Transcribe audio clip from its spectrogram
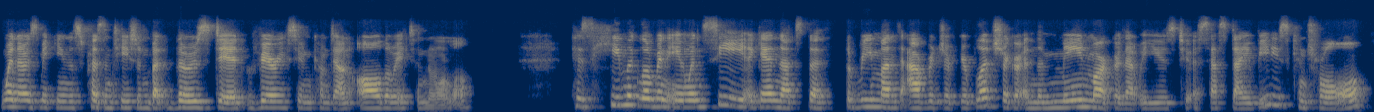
when I was making this presentation, but those did very soon come down all the way to normal. His hemoglobin A1C, again, that's the three month average of your blood sugar and the main marker that we use to assess diabetes control,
